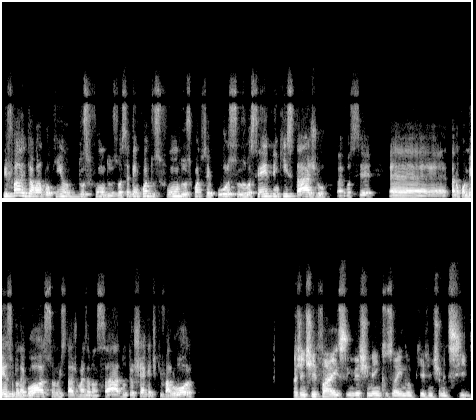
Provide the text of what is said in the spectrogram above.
Me fala então agora um pouquinho dos fundos. Você tem quantos fundos, quantos recursos? Você entra em que estágio? É, você está é, tá no começo do negócio, no estágio mais avançado? O teu cheque é de que valor? A gente faz investimentos aí no que a gente chama de seed,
